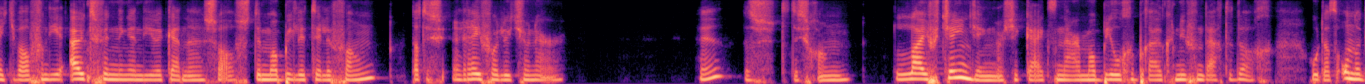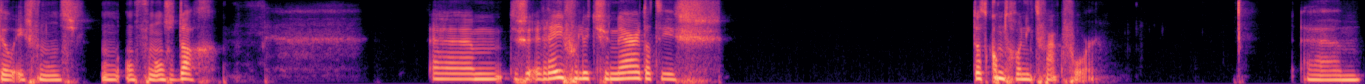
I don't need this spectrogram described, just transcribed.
weet je wel, van die uitvindingen die we kennen, zoals de mobiele telefoon. Dat is revolutionair. Dat, is, dat is gewoon life-changing als je kijkt naar mobiel gebruik nu vandaag de dag. Hoe dat onderdeel is van, ons, van onze dag. Um, dus revolutionair, dat is. Dat komt gewoon niet vaak voor. Um,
